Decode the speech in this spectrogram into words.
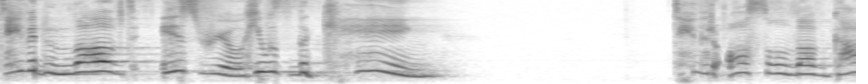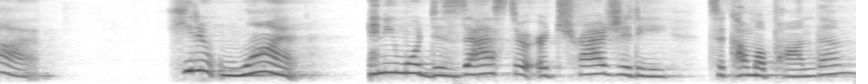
David loved Israel, he was the king. David also loved God. He didn't want any more disaster or tragedy to come upon them.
